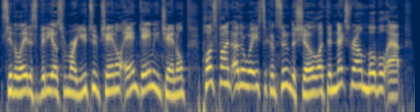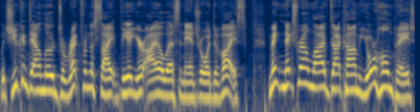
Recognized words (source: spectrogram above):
see the latest videos from our YouTube channel and gaming channel, plus find other ways to consume the show like the Next Round mobile app, which you can download direct from the site via your iOS and Android device. Make nextroundlive.com your homepage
